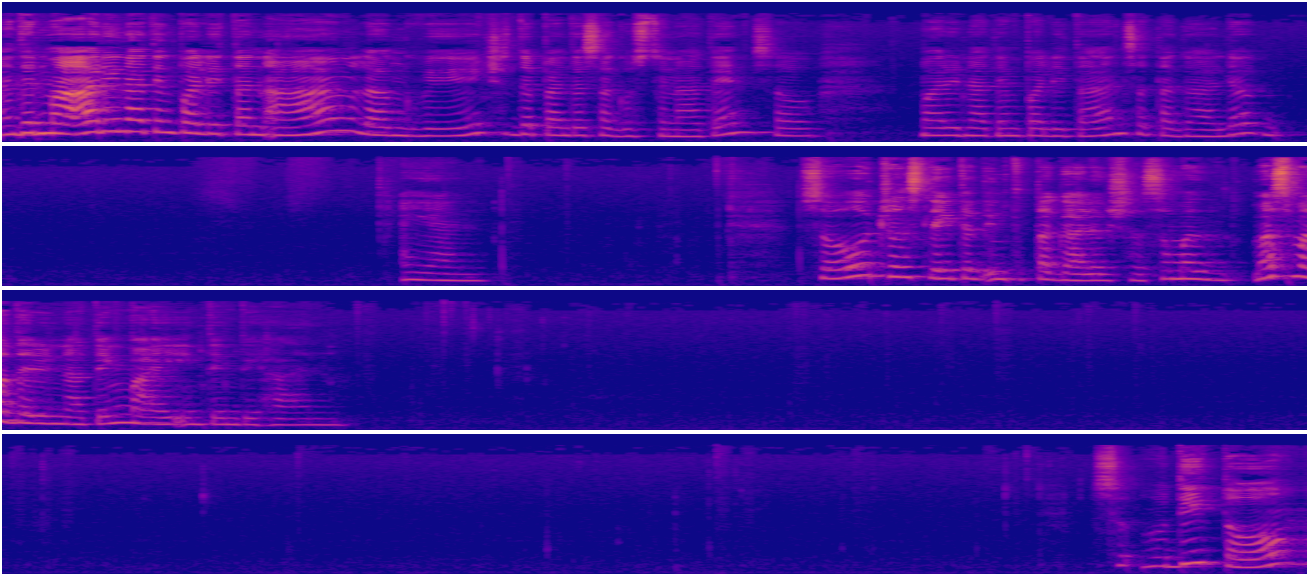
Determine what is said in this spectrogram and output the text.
And then, maaari natin palitan ang language. Depende sa gusto natin. So, maaari natin palitan sa Tagalog. Ayan. So, translated into Tagalog siya. So, mas madali nating maiintindihan. So, dito,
